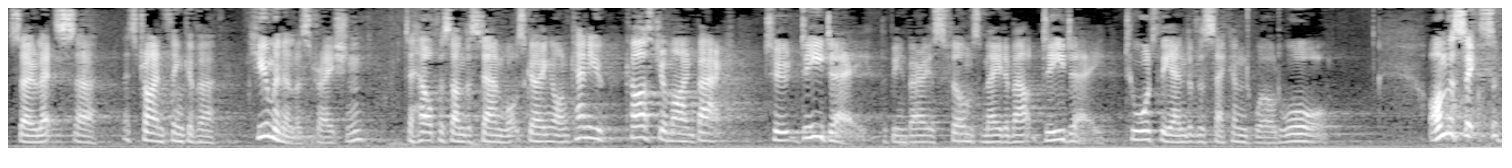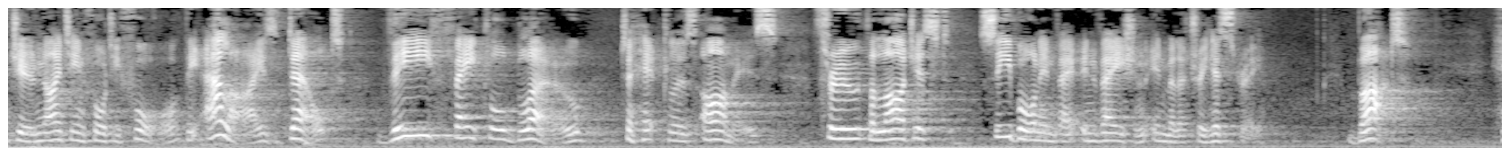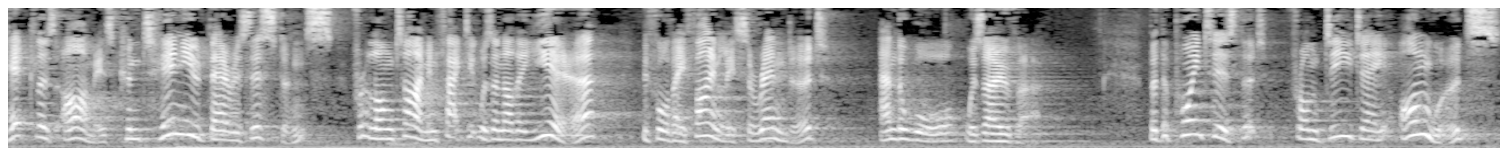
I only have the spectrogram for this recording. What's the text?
So let's, uh, let's try and think of a human illustration to help us understand what's going on. Can you cast your mind back to D Day? There have been various films made about D Day towards the end of the Second World War. On the 6th of June 1944, the Allies dealt the fatal blow to Hitler's armies through the largest seaborne inv- invasion in military history. But Hitler's armies continued their resistance for a long time. In fact, it was another year before they finally surrendered and the war was over. But the point is that from D Day onwards,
